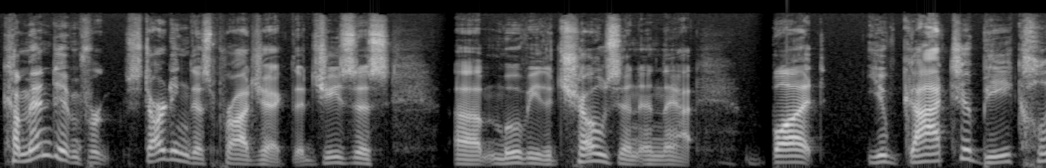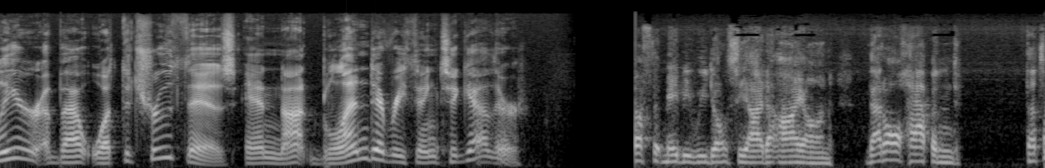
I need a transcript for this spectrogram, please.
commend him for starting this project, the Jesus uh, movie, The Chosen, and that. But you've got to be clear about what the truth is and not blend everything together. Stuff that maybe we don't see eye to eye on. That all happened. That's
